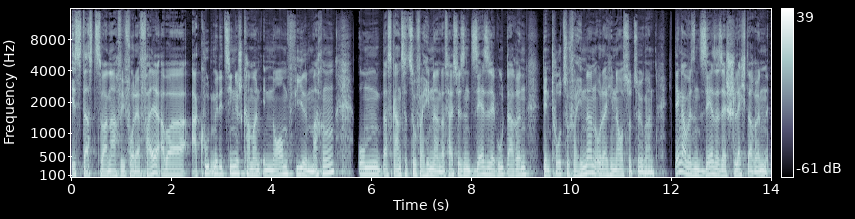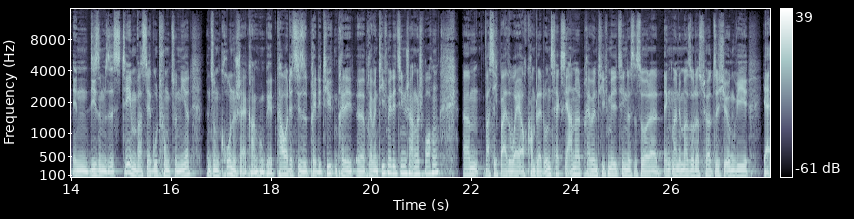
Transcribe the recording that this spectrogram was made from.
ist das zwar nach wie vor der Fall, aber akutmedizinisch kann man enorm viel machen, um das Ganze zu verhindern. Das heißt, wir sind sehr, sehr gut darin, den Tod zu verhindern oder hinauszuzögern. Ich denke aber, wir sind sehr, sehr, sehr schlecht darin in diesem System, was sehr gut funktioniert, wenn es um chronische Erkrankungen geht. Caro hat jetzt diese Präditiv, Prä, äh, Präventivmedizinische angesprochen, ähm, was sich, by the way, auch komplett unsexy anhört. Präventivmedizin, das ist so, da denkt man immer so, das hört sich irgendwie, ja,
